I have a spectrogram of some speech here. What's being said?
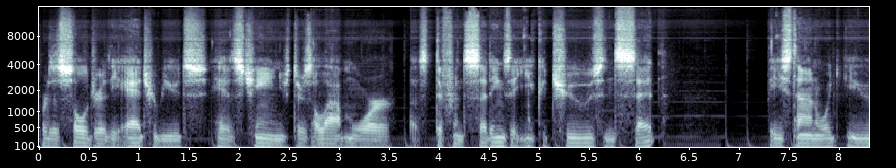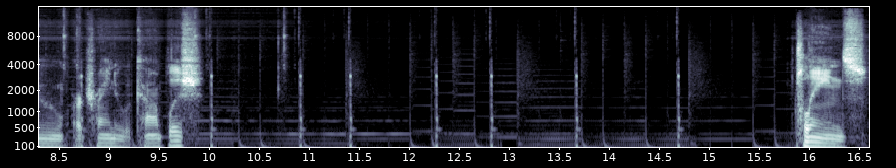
for the soldier, the attributes has changed. There's a lot more uh, different settings that you could choose and set based on what you are trying to accomplish. Planes.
